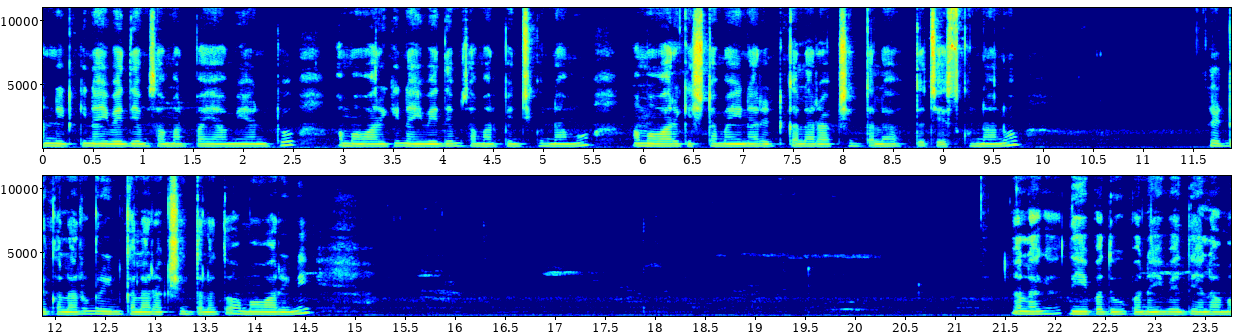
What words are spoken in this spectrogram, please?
అన్నిటికీ నైవేద్యం సమర్పయామి అంటూ అమ్మవారికి నైవేద్యం సమర్పించుకున్నాము. అమ్మవారికి ఇష్టమైన రెడ్ కలర్ అక్షింతలతో చేసుకున్నాను. రెడ్ కలరు గ్రీన్ కలర్ అక్షింతలతో అమ్మవారిని అలాగే దీపధూప నైవేద్యాలు అమ్మ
